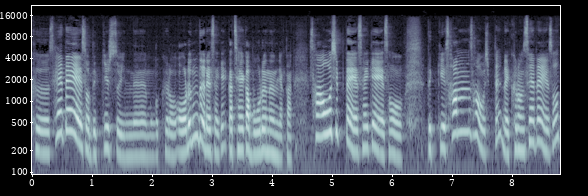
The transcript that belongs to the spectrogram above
그 세대에서 느낄 수 있는 뭔가 그런 어른들의 세계, 그러니까 제가 모르는 약간 4, 50대의 세계에서 느낄 3, 4, 50대 네 그런 세대에서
